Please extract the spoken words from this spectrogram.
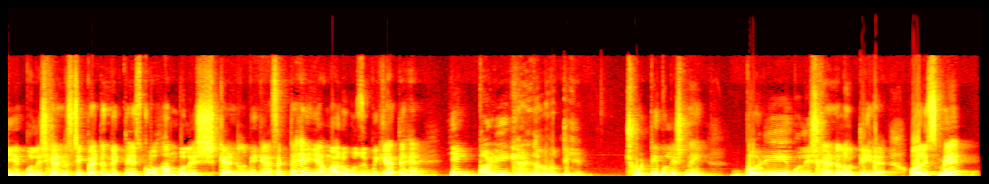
ये बुलिश कैंडलस्टिक पैटर्न देखते हैं। इसको हम बुलिश कैंडल भी कह सकते हैं या मारूबुजू भी कहते हैं। ये बड़ी कैंडल होती है। छोटी बुलिश नहीं, बड़ी बुलिश कैंडल होती है। और इसमें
